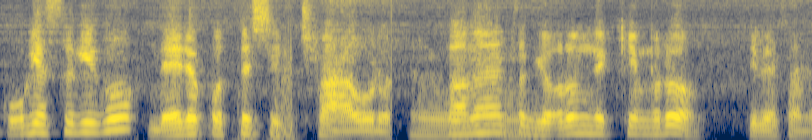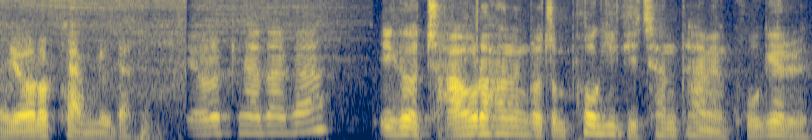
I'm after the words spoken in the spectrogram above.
고개 숙이고 내려 꽂듯이 좌우로. 저는 좀 이런 느낌으로 집에서는 이렇게 합니다. 이렇게 하다가 이거 좌우로 하는 거 좀 폭이 귀찮다 하면 고개를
